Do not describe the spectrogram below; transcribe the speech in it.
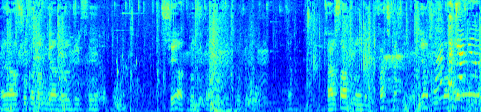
Bayağı çok adam geldi öleceksin. Şey at roket at roket roket at. Tersi atın da. Kaç kaç. Ya şimdi Ben kaçamıyorum.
